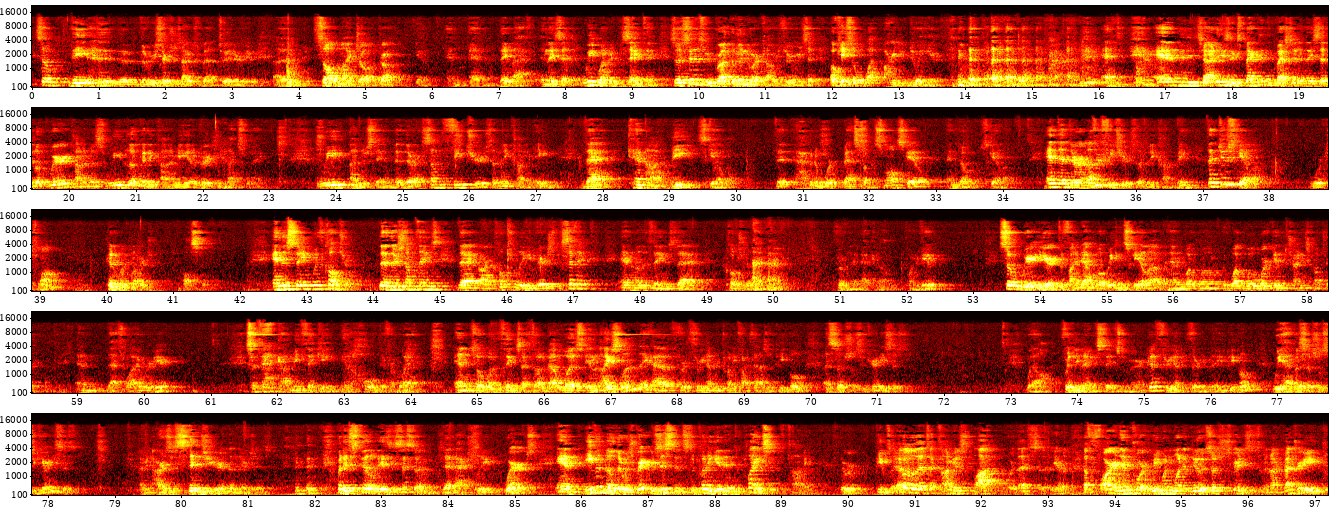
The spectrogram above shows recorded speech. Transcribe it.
So the, the, the researchers I was about to interview uh, saw my jaw drop, you know, and, and they laughed. And they said, we wondered the same thing. So as soon as we brought them into our conference room, we said, okay, so what are you doing here? and, the Chinese expected the question, and they said, look, we're economists. We look at economy in a very complex way. We understand that there are some features of an economy that cannot be scaled up, that happen to work best on a small scale and don't scale up. And then there are other features of an economy that do scale up. Work small, can work large, also. And the same with culture. Then there's some things that are culturally very specific and other things that culture doesn't from an economic point of view. So we're here to find out what we can scale up and what will, what will work in Chinese culture. And that's why we're here. So that got me thinking in a whole different way. And so one of the things I thought about was in Iceland, they have for 325,000 people a social security system. Well, for the United States of America, 330 million people, we have a social security system. I mean, ours is stingier than theirs is. but it still is a system that actually works. And even though there was great resistance to putting it into place at the time, There were people say, "Oh, that's a communist plot," or "That's uh, you know a foreign import. We wouldn't want to do a social security system in our country.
